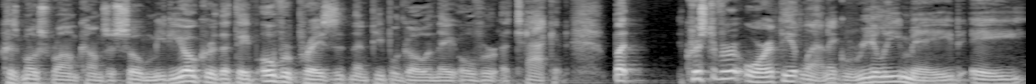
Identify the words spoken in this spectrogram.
because most rom coms are so mediocre that they've overpraised it, and then people go and they over attack it. But Christopher Orr at The Atlantic really made a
